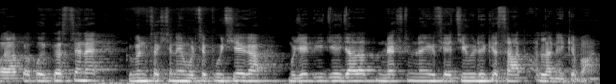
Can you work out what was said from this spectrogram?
और आपका कोई क्वेश्चन है कमेंट सेक्शन में मुझसे पूछिएगा। मुझे दीजिए इजाज़त। नेक्स्ट में अच्छी वीडियो के साथ। अल्लाह ने के बाद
